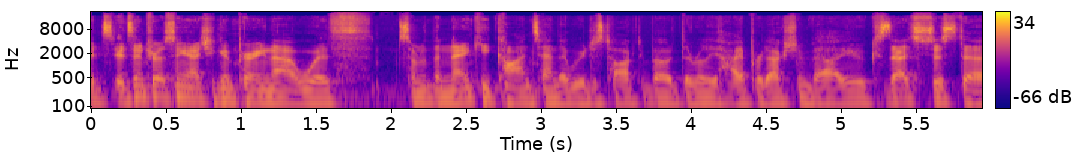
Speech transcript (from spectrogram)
it's it's interesting actually comparing that with some of the Nike content that we just talked about the really high production value because that's just a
